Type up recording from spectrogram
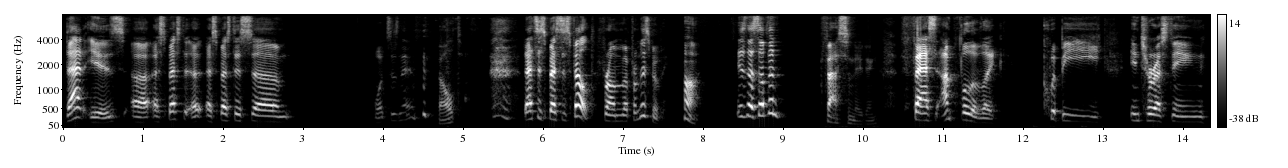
that is uh, asbestos. Uh, asbestos. Um, what's his name? Felt. That's asbestos felt from uh, from this movie. Huh. Isn't that something? Fascinating. Fast. I'm full of like quippy, interesting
